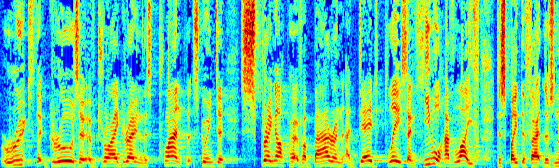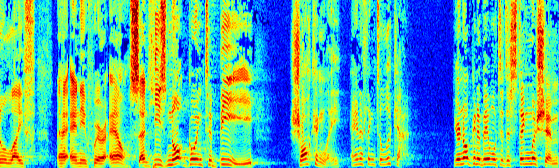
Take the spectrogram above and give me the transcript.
root that grows out of dry ground, this plant that's going to spring up out of a barren, a dead place, and he will have life despite the fact there's no life uh, anywhere else. And he's not going to be, shockingly, anything to look at. You're not going to be able to distinguish him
